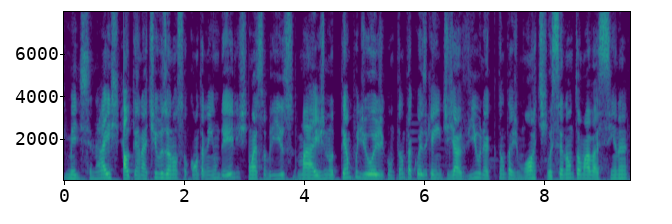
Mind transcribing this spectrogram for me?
medicinais alternativos, eu não sou contra nenhum deles, não é sobre isso, mas no tempo de hoje, com tanta coisa que a gente já viu, né, com tantas mortes, você não tomar vacina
